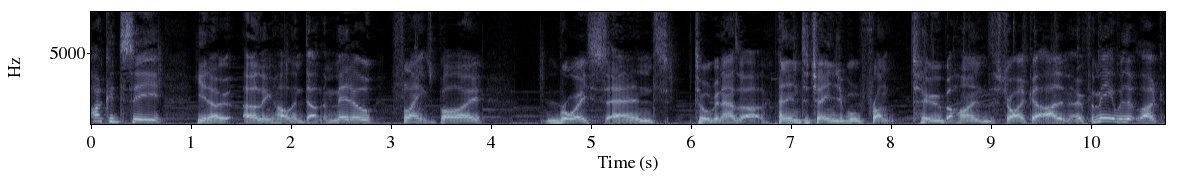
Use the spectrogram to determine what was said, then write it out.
but I could see, you know, Erling Haaland down the middle, flanked by Reus and Torgan Hazard. An interchangeable front two behind the striker. I don't know. For me, it would look like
